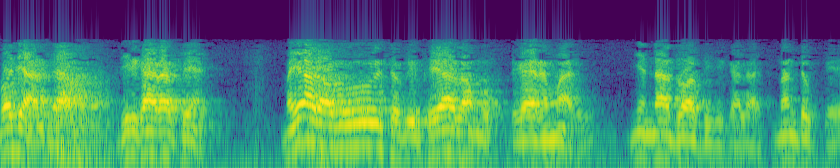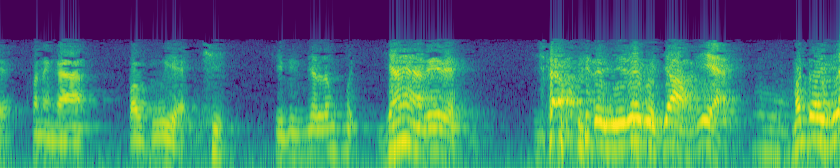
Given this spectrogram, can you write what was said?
ဘောကျလားဒီတခါတော့ဖြင့်မရတော့ဘူးဆိုပြီးဘုရားတော်မို့တရားဓမ္မတို့ညနာသွားပြီးဒီကလာနန်းတုတ်ကဲခု နကပေါတုရဲ့ချီချီပြီးမျက်လုံးမှိတ်ရမ်းရသေးတယ်ရပြီးတော့ရေထဲကိုကြောက်ပြည့်ရမတော်ရ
